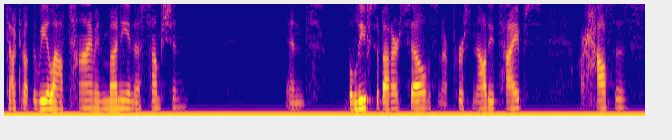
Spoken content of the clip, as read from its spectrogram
He talked about that we allow time and money and assumption and beliefs about ourselves and our personality types, our houses.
